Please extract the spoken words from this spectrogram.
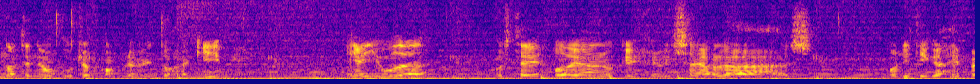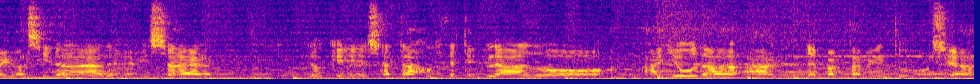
No tenemos muchos complementos aquí. En ayuda, ustedes podrán lo que revisar las políticas de privacidad, de revisar lo que es atajos de teclado, ayuda al departamento, o sea,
